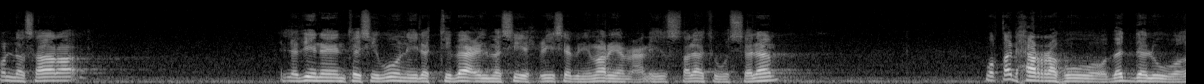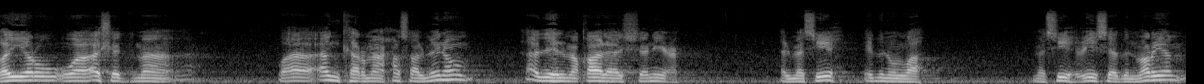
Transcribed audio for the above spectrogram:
والنصارى الذين ينتسبون إلى اتباع المسيح عيسى بن مريم عليه الصلاة والسلام وقد حرفوا وبدلوا وغيروا وأشد ما وأنكر ما حصل منهم هذه المقالة الشنيعة المسيح ابن الله مسيح عيسى بن مريم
